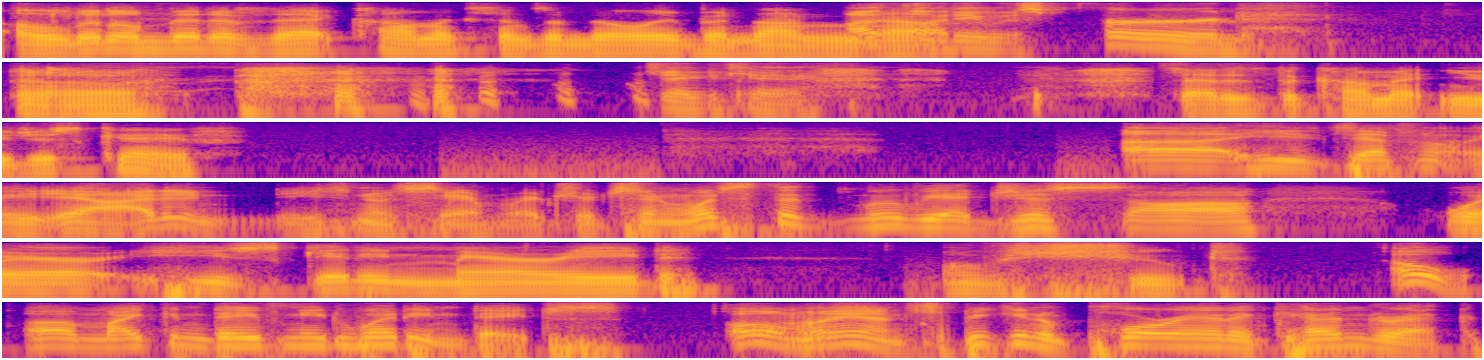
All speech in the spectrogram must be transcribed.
a little bit of that comic sensibility, but not I thought he was purred. uh, JK. That is the comment you just gave. Uh, he definitely, yeah. I didn't. He's no Sam Richardson. What's the movie I just saw where he's getting married? Oh shoot. Oh, uh, Mike and Dave need wedding dates. Oh man. Speaking of poor Anna Kendrick.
